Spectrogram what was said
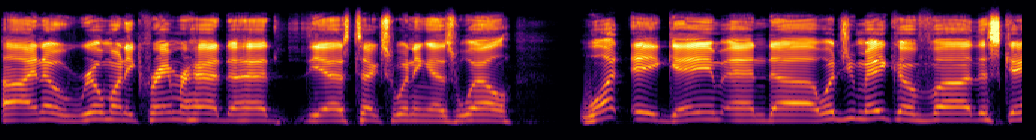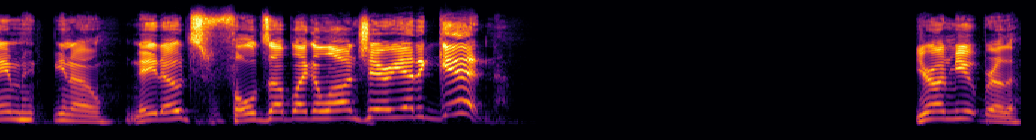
Uh, I know Real Money Kramer had had the Aztecs winning as well. What a game! And uh, what'd you make of uh, this game? You know, Nate Oats folds up like a lawn chair yet again. You're on mute, brother.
